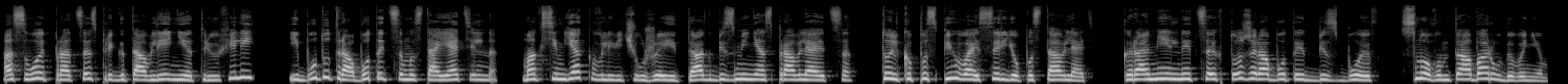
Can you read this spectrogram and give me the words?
освоят процесс приготовления трюфелей и будут работать самостоятельно. Максим Яковлевич уже и так без меня справляется. Только поспевай сырье поставлять. Карамельный цех тоже работает без боев, с новым-то оборудованием.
